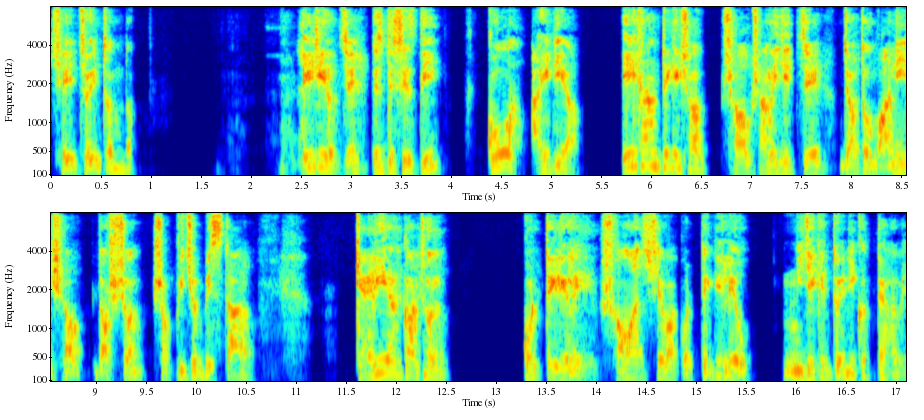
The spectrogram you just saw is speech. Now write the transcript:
সেই চৈতন্য। এটি হচ্ছে this is the core idea এইখান থেকে সব সব স্বামীজির যে যত বাণী, সব দর্শন, সবকিছুর বিস্তার। ক্যারিয়ার গঠন করতে গেলে, সমাজ সেবা করতে গেলেও নিজেকে তৈরি করতে হবে।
